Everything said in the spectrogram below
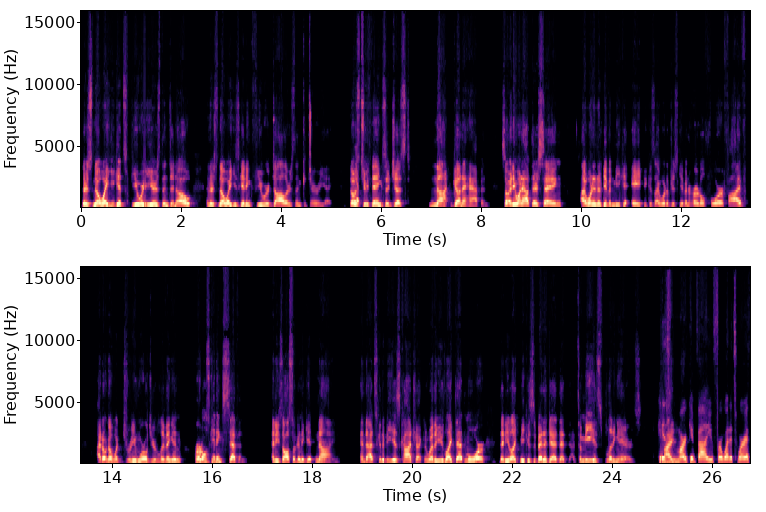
there's no way he gets fewer years than Danault, and there's no way he's getting fewer dollars than Couturier. Those Yep. two things are just not gonna happen. So anyone out there saying I wouldn't have given Mika eight because I would have just given Hertl four or five, I don't know what dream world you're living in. Hertl's getting seven, and he's also going to get nine, and that's going to be his contract. And whether you like that more than you like Mika Zibanejad, that to me is splitting hairs. His I- market value for what it's worth,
